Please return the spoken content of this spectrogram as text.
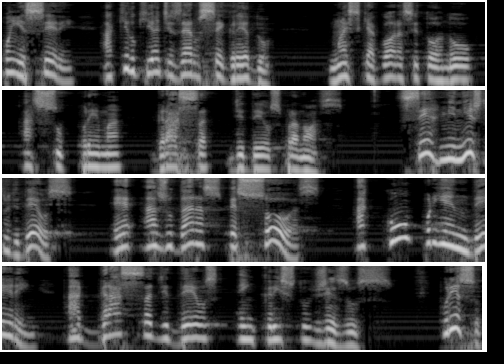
conhecerem aquilo que antes era o segredo, mas que agora se tornou a suprema graça de Deus para nós. Ser ministro de Deus é ajudar as pessoas a compreenderem a graça de Deus em Cristo Jesus. Por isso,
